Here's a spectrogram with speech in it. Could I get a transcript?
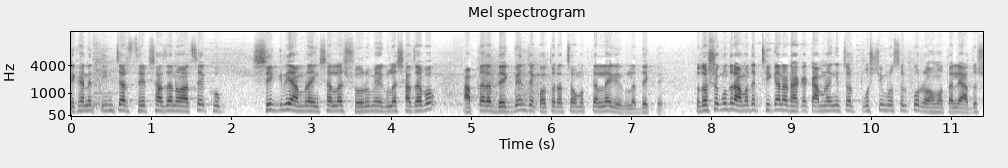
এখানে তিন চার সেট সাজানো আছে, খুব শীঘ্রই আমরা ইনশাল্লাহ শোরুমে এগুলো সাজাবো। আপনারা দেখবেন যে কতটা চমৎকার লাগে এগুলো দেখতে। তো দর্শক বন্ধুরা, আমাদের ঠিকানা ঢাকা কামরাঙ্গীরচর পশ্চিম রসুলপুর, রহমত আলী আদর্শ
